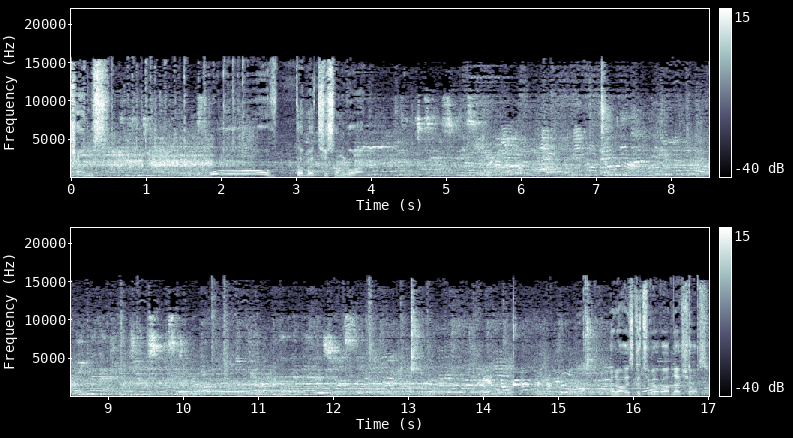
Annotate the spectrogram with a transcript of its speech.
Chance. Wow, t'as battu son Gohan. Alors, est-ce que tu vas avoir de la chance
